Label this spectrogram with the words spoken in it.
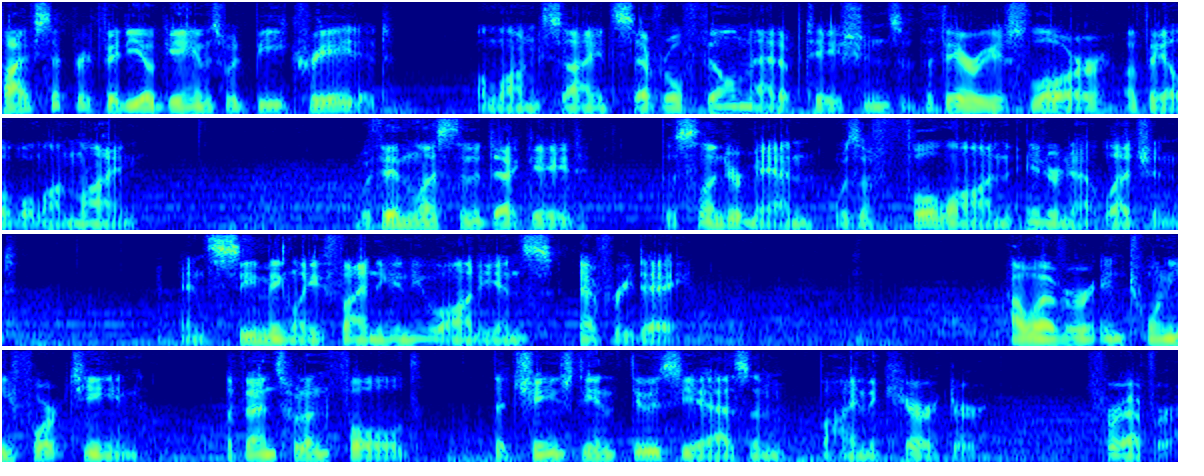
five separate video games would be created, alongside several film adaptations of the various lore available online. Within less than a decade, the Slender Man was a full on internet legend, and seemingly finding a new audience every day. However, in 2014, events would unfold that changed the enthusiasm behind the character forever.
